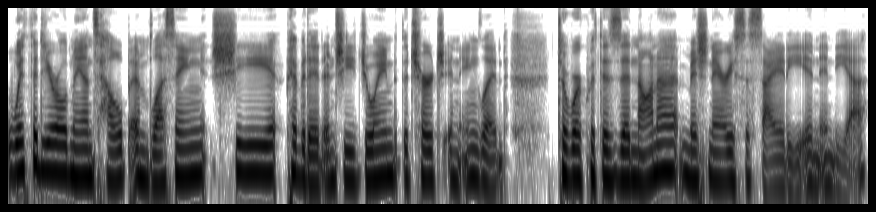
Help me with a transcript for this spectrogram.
with the dear old man's help and blessing, she pivoted and she joined the church in England to work with the Zenana Missionary Society in India.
